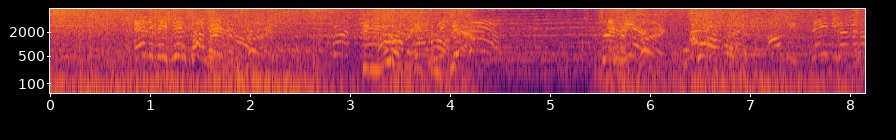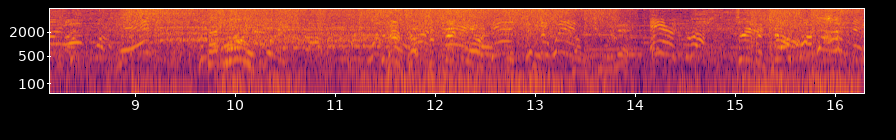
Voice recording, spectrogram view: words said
Enemies incoming! Demon Fang! Then we'll take them down! Demon Fang! I'll be saving this Aqua Head! That move. Here comes the big one! Dance in the wind! Air thrust! Demon Fang!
